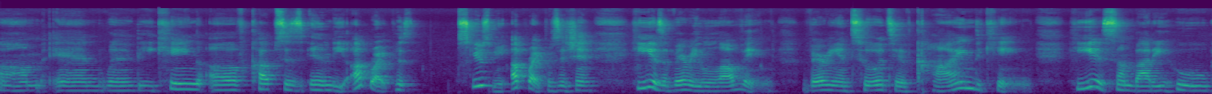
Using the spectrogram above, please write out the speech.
Um, and when the King of Cups is in the upright, excuse me, upright position, he is a very loving, very intuitive, kind king he is somebody who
